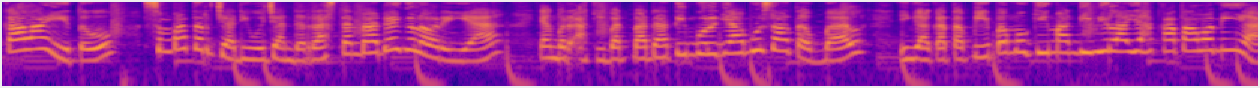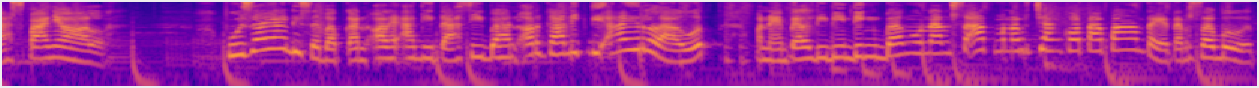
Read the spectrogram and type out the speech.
Kala itu, sempat terjadi hujan deras dan badai Gloria yang berakibat pada timbulnya busa tebal hingga ke tepi pemukiman di wilayah Catalonia, Spanyol. Busa yang disebabkan oleh agitasi bahan organik di air laut menempel di dinding bangunan saat menerjang kota pantai tersebut.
